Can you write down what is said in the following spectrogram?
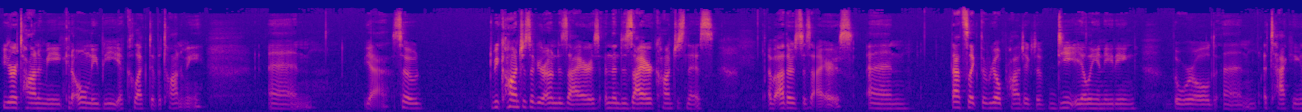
your autonomy can only be a collective autonomy. And yeah, so to be conscious of your own desires and then desire consciousness of others' desires. And that's like the real project of de alienating the world and attacking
